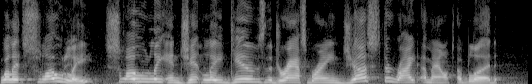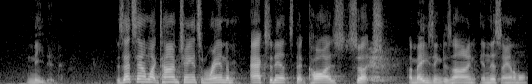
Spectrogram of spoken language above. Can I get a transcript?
Well, it slowly, slowly and gently gives the giraffe's brain just the right amount of blood needed. Does that sound like time, chance, and random accidents that cause such amazing design in this animal?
